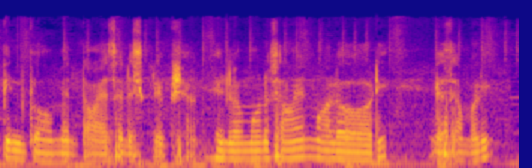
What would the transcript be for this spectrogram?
pin comment o kaya sa description. Yun lang muna sa ngayon mga lodi. Hanggang sa.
